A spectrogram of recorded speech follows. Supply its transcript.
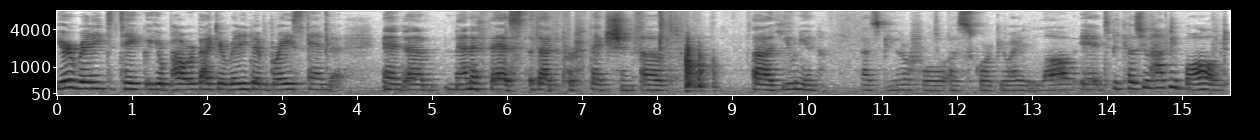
You're ready to take your power back. You're ready to embrace and and um, manifest that perfection of uh, union. That's beautiful, uh, Scorpio. I love it because you have evolved.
